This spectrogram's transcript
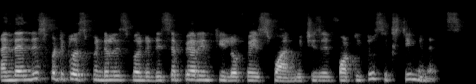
And then this particular spindle is going to disappear in telophase 1, which is in 40 to 60 minutes.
